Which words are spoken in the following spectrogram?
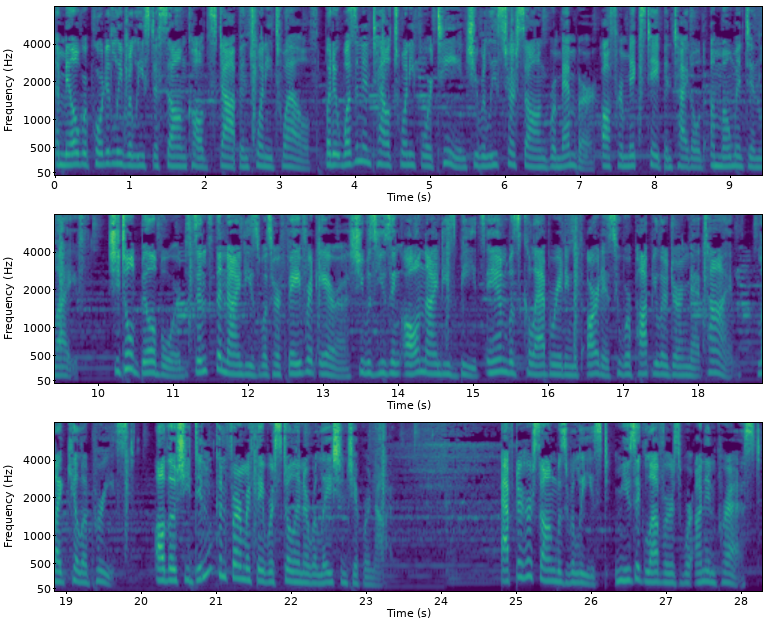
Amil reportedly released a song called Stop in 2012, but it wasn't until 2014 she released her song Remember off her mixtape entitled A Moment in Life. She told Billboard since the 90s was her favorite era, she was using all 90s beats and was collaborating with artists who were popular during that time, like Killah Priest, although she didn't confirm if they were still in a relationship or not. After her song was released, music lovers were unimpressed.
